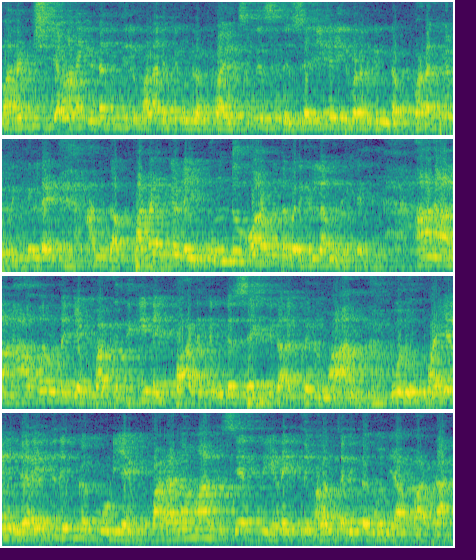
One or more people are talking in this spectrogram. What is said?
வறட்சியான இடத்தில் வளர்கின்ற ப- சிறு சிறு செடிகளில் வளர்கின்ற படங்கள் இருக்கின்ற அந்த படங்களை உண்டு வாழ்ந்தவர்கள் அவர்கள். ஆனால் அவருடைய பகுதியினை பாடுகின்ற சேர்க்கிறார் பெருமான் ஒரு வயல் நிறைந்திருக்கக்கூடிய படனமாக சேர்த்து இணைத்து வளர்த்தறிந்த பூமியா பாடுறார்?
